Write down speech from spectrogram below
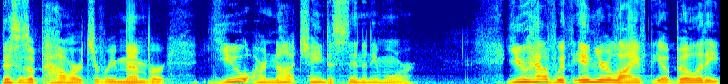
This is a power to remember you are not chained to sin anymore. You have within your life the ability,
